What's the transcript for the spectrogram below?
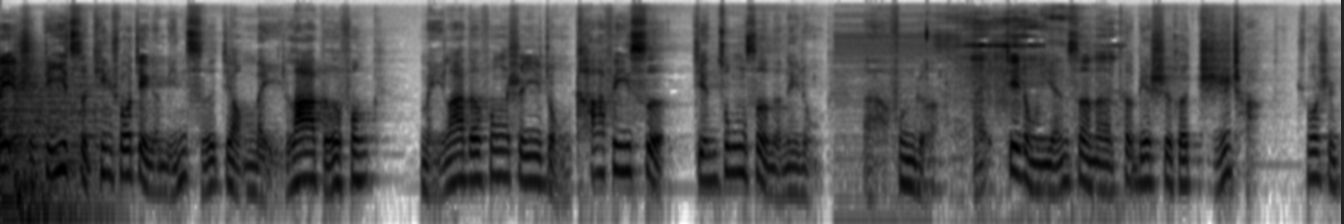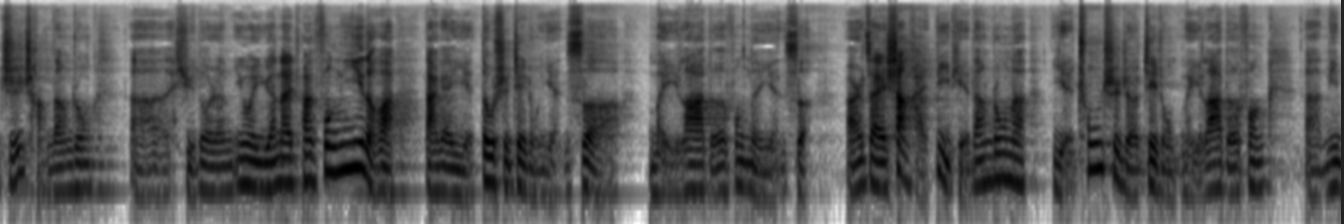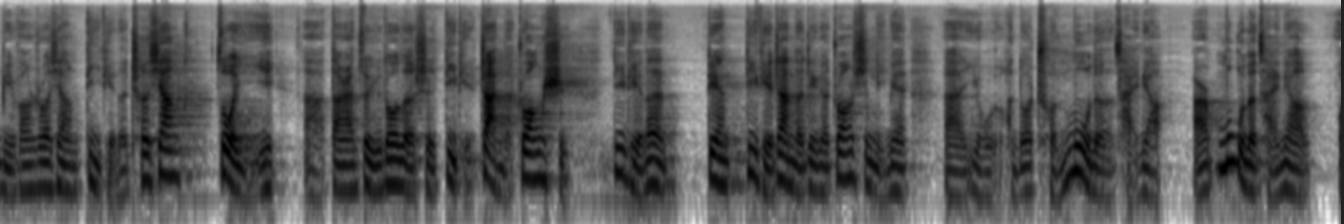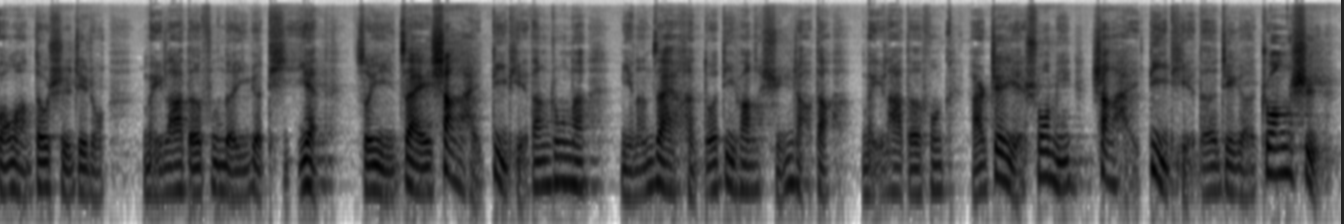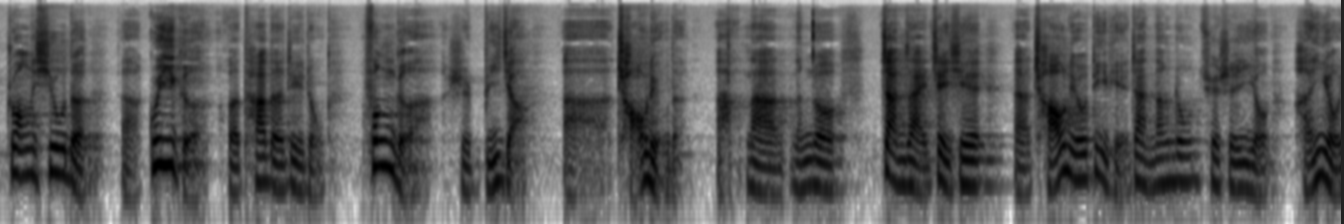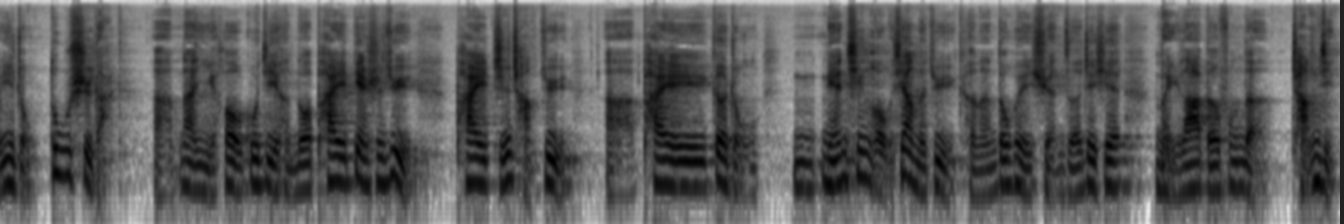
我也是第一次听说这个名词，叫美拉德风。美拉德风是一种咖啡色兼棕色的那种啊风格。哎，这种颜色呢，特别适合职场。说是职场当中，呃，许多人因为原来穿风衣的话，大概也都是这种颜色，美拉德风的颜色。而在上海地铁当中呢，也充斥着这种美拉德风。啊，你比方说像地铁的车厢、座椅啊，当然最多的是地铁站的装饰。地铁的电地铁站的这个装饰里面，啊，有很多纯木的材料，而木的材料往往都是这种。美拉德风的一个体验，所以在上海地铁当中呢，你能在很多地方寻找到美拉德风，而这也说明上海地铁的这个装饰装修的呃规格和它的这种风格是比较啊潮流的啊。那能够站在这些呃潮流地铁站当中，确实有很有一种都市感啊。那以后估计很多拍电视剧。拍职场剧啊，拍各种嗯年轻偶像的剧，可能都会选择这些美拉德风的场景。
